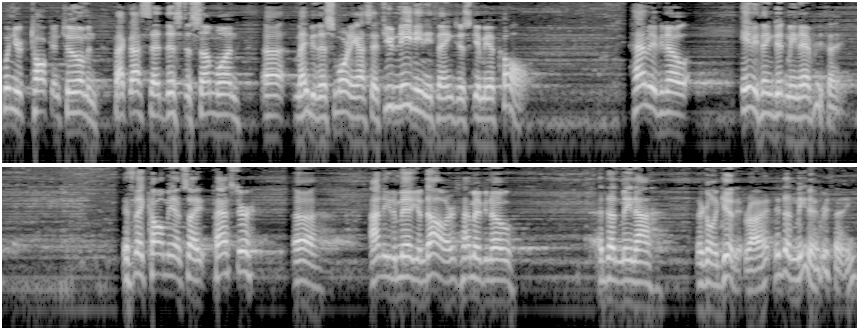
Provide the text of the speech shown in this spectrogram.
when you're talking to them, and in fact, I said this to someone uh, maybe this morning. I said, if you need anything, just give me a call. How many of you know anything didn't mean everything? If they call me and say, Pastor, uh, I need a million dollars, how many of you know it doesn't mean I, they're going to get it, right? It doesn't mean everything.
